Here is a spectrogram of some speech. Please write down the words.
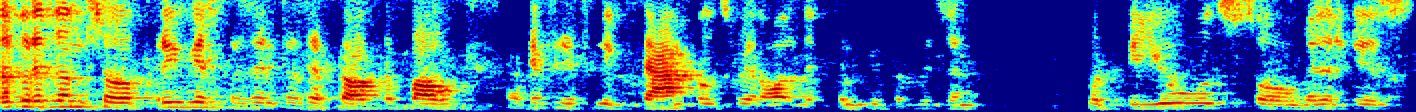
algorithms. So previous presenters have talked about different, different examples where all that computer vision could be used. So whether it is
